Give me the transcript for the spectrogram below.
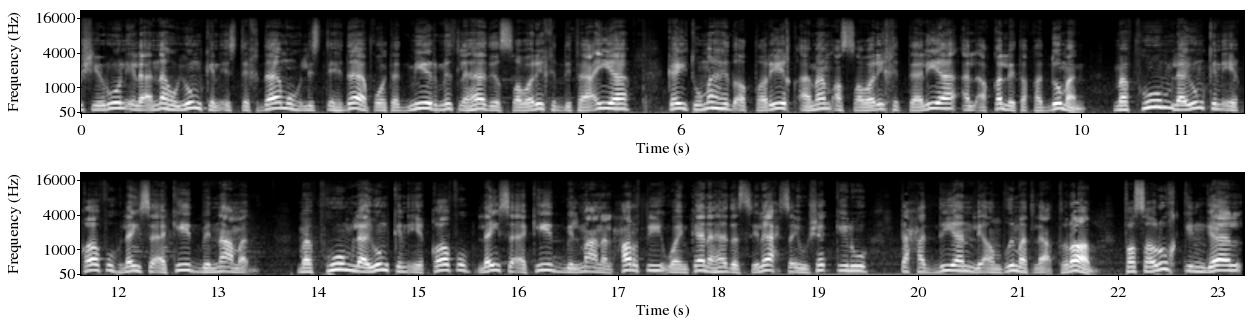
يشيرون إلى أنه يمكن استخدامه لاستهداف وتدمير مثل هذه الصواريخ الدفاعية كي تمهد الطريق أمام الصواريخ التالية الأقل تقدما مفهوم لا يمكن إيقافه ليس أكيد بالنعمة مفهوم لا يمكن إيقافه ليس أكيد بالمعنى الحرفي وإن كان هذا السلاح سيشكل تحديا لأنظمة الاعتراض. فصاروخ كينجال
